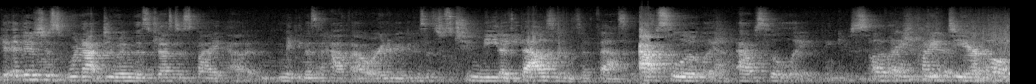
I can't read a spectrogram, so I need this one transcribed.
There's just we're not doing this justice by uh, making this a half-hour interview because it's just too meaty. There's thousands of facets. Absolutely, absolutely. So Oh, much, my you. dear. Oh,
